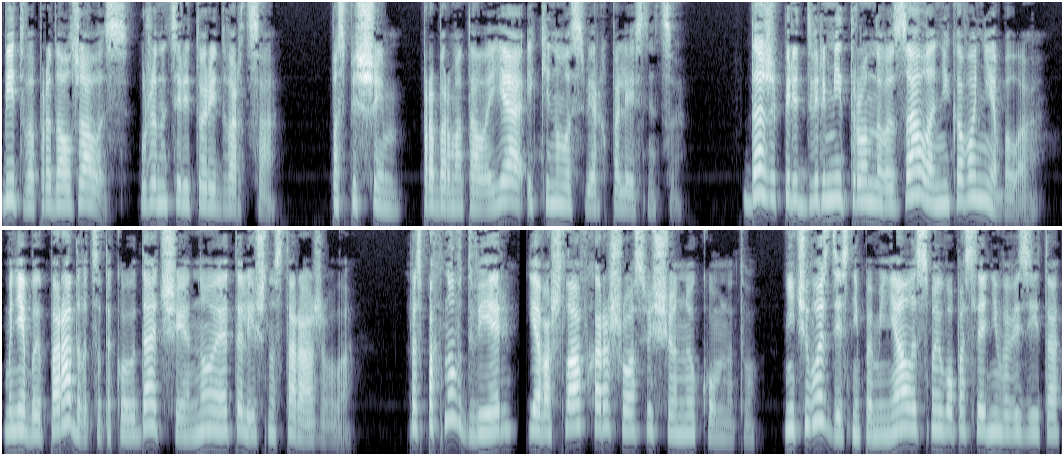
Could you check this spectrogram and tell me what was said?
Битва продолжалась, уже на территории дворца. «Поспешим», — пробормотала я и кинулась вверх по лестнице. Даже перед дверьми тронного зала никого не было. Мне бы порадоваться такой удаче, но это лишь настораживало. Распахнув дверь, я вошла в хорошо освещенную комнату. Ничего здесь не поменялось с моего последнего визита.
